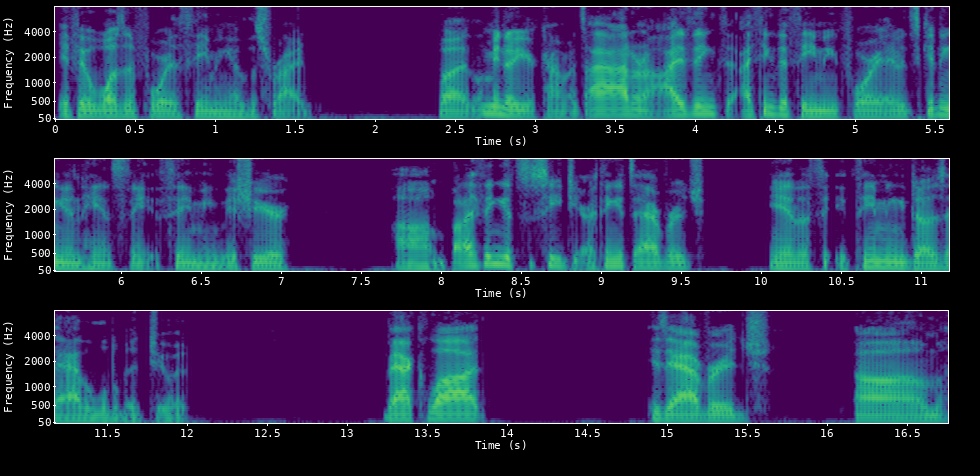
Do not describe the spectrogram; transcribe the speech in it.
if it wasn't for the theming of this ride. But let me know your comments. I, I don't know. I think I think the theming for it, it's getting enhanced theming this year. Um, but I think it's a C tier. I think it's average, and the th- theming does add a little bit to it. Backlot is average. Um,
